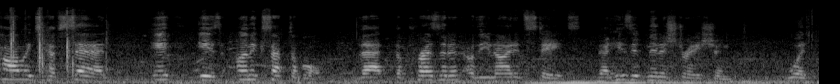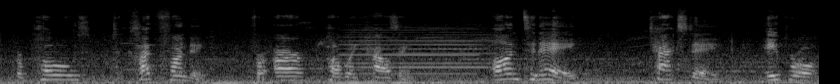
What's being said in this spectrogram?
colleagues have said, it is unacceptable that the President of the United States, that his administration would propose to cut funding for our public housing. On today, tax day, April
